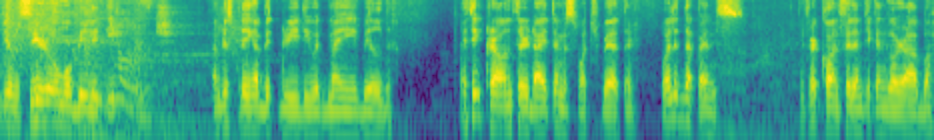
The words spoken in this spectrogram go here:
You have zero mobility. I'm just playing a bit greedy with my build. I think Crown third item is much better. Well, it depends. If you're confident, you can go Raba.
